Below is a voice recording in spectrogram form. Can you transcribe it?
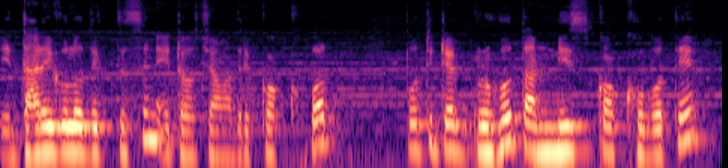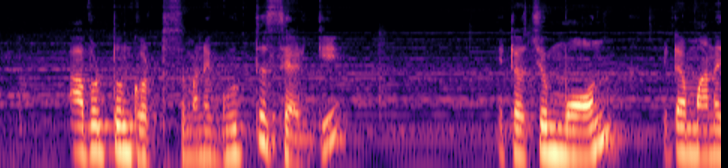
এই দাড়িগুলো দেখতেছেন, এটা হচ্ছে আমাদের কক্ষপথ। প্রতিটা গ্রহ তার নিজ কক্ষপথে আবর্তন করতেছে মানে ঘুরতেছে আর কি। এটা হচ্ছে মন, এটা মানে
